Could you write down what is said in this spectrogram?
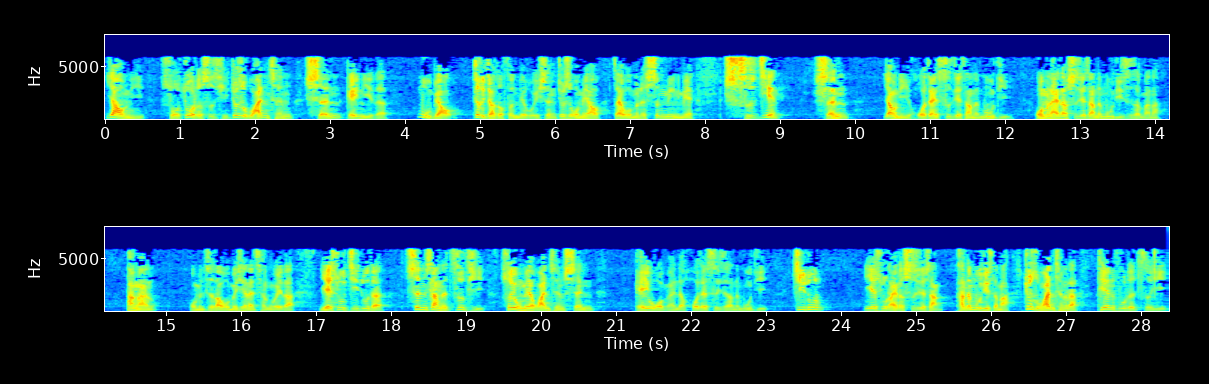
要你所做的事情，就是完成神给你的目标。这个叫做分别为圣，就是我们要在我们的生命里面实践神要你活在世界上的目的。我们来到世界上的目的是什么呢？当然。我们知道，我们现在成为了耶稣基督的身上的肢体，所以我们要完成神给我们的活在世界上的目的。基督耶稣来到世界上，他的目的什么？就是完成了天父的旨意，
